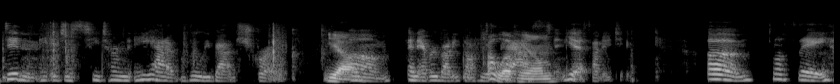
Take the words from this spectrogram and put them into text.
didn't. He just he turned he had a really bad stroke. Yeah. Um, and everybody thought he I love passed. him. Yes, I do too. Um, let's see.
